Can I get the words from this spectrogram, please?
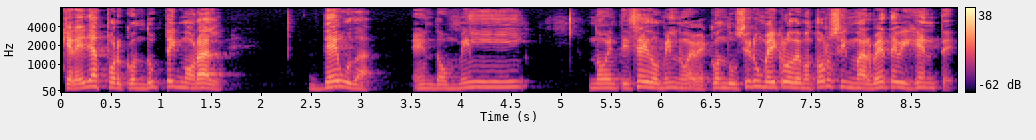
querellas por conducta inmoral, deuda en 2096-2009, conducir un vehículo de motor sin marbete vigente,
